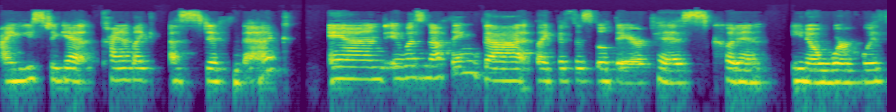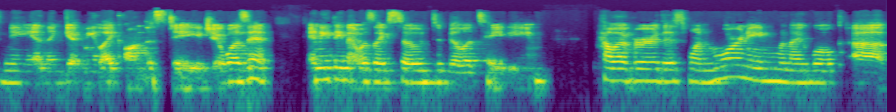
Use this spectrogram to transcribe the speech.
I used to get kind of like a stiff neck, and it was nothing that like the physical therapist couldn't, you know, work with me and then get me like on the stage. It wasn't anything that was like so debilitating. However, this one morning when I woke up,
